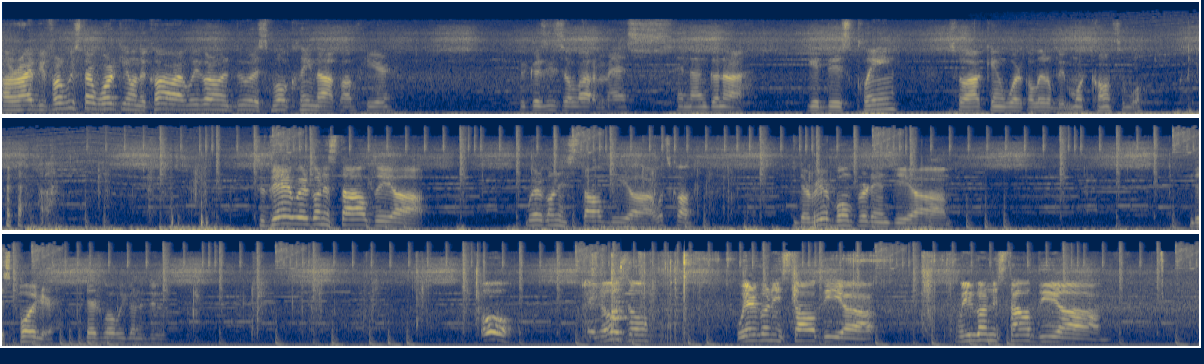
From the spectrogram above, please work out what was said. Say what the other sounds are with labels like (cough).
All right, before we start working on the car, we're gonna do a small cleanup up here because it's a lot of mess and I'm gonna get this clean so I can work a little bit more comfortable. (laughs) Today we're gonna install the uh, we're gonna install the uh, what's called the rear bumper and the uh, the spoiler. That's what we're gonna do. Oh, and also we're gonna install the uh, we're gonna install the uh,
